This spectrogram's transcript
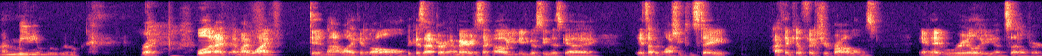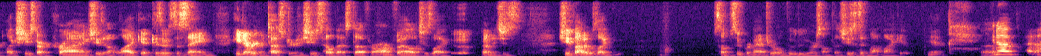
I'm medium woo woo. Right. Well, and I and my wife did not like it at all because after I got married, it's like, oh, you need to go see this guy. It's up in Washington State. I think he'll fix your problems. And it really unsettled her. Like she started crying. She did not like it because it was the same. He never even touched her. She just held that stuff. Her arm fell, and she's like, Ugh. I mean, she's she thought it was like some supernatural voodoo or something. She just did not like it. Yeah. Uh, You know, uh,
